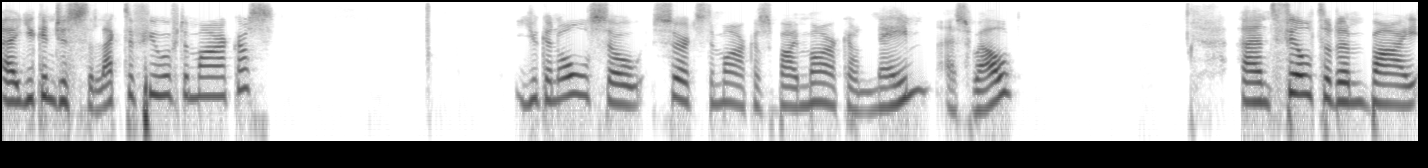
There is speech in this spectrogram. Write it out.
Uh, you can just select a few of the markers. You can also search the markers by marker name as well and filter them by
